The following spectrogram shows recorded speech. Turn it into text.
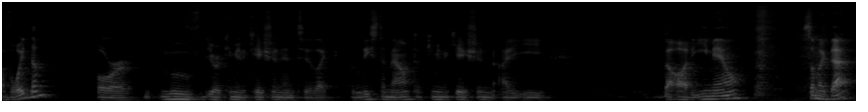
avoid them or move your communication into like the least amount of communication, i.e., the odd email, something like that.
